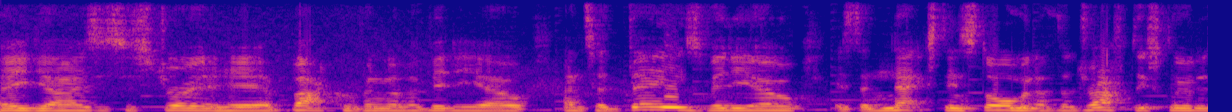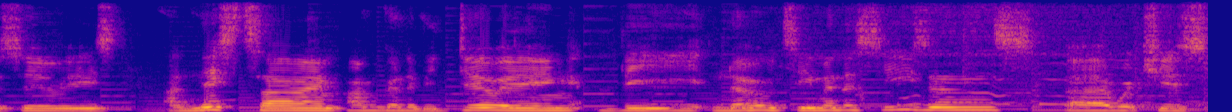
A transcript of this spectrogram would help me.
Hey guys, it's Destroyer here, back with another video, and today's video is the next installment of the Draft Excluder series, and this time I'm going to be doing the No Team in the Seasons, uh, which is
